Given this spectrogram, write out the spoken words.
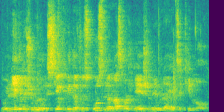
Ну Ленин еще говорил, из всех видов искусств для нас важнейшим является кино.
